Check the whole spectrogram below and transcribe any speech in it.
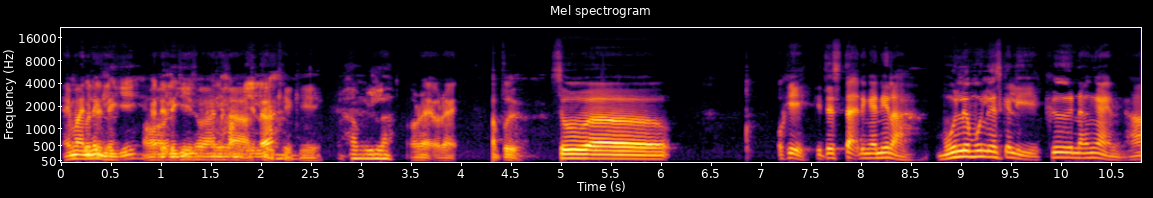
Aiman ada ada lagi? lagi, ada lagi. Lah. Alhamdulillah. Okay, okay. Alhamdulillah. Alright, alright. Apa? So, uh, okay, kita start dengan ni lah. Mula-mula sekali, kenangan. Ha,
